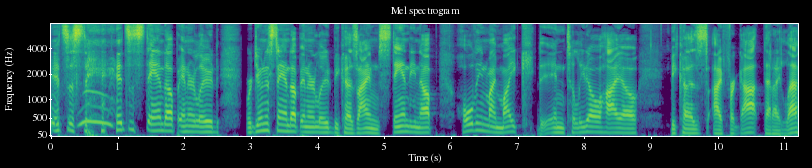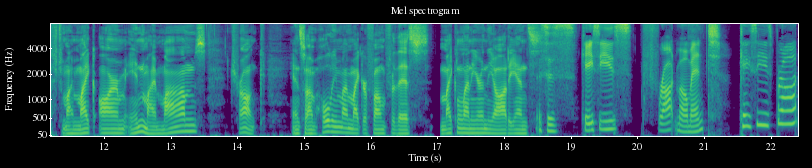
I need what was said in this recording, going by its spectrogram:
it's a sta- it's a stand up interlude. We're doing a stand up interlude because I'm standing up, holding my mic in Toledo, Ohio, because I forgot that I left my mic arm in my mom's trunk, and so I'm holding my microphone for this. Mike and Lenny are in the audience. This is Casey's fraught moment. Casey's fraught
